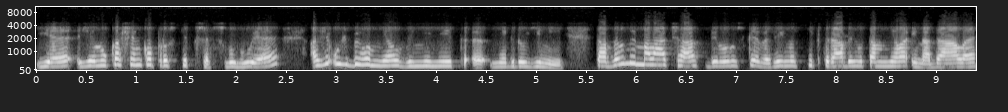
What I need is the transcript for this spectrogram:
je, že Lukašenko prostě přesluhuje a že už by ho měl vyměnit eh, někdo jiný. Ta velmi malá část běloruské veřejnosti, která by ho tam měla i nadále,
